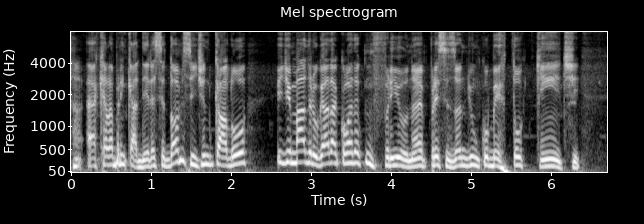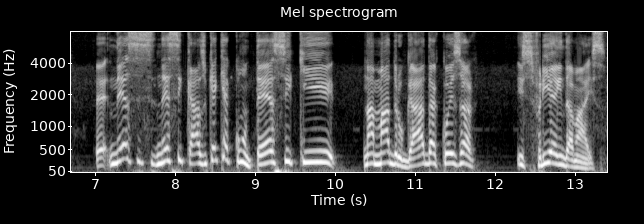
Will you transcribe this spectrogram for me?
aquela brincadeira, você dorme sentindo calor e de madrugada acorda com frio, né? Precisando de um cobertor quente. É, nesse, nesse caso, o que é que acontece que na madrugada a coisa esfria ainda mais?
